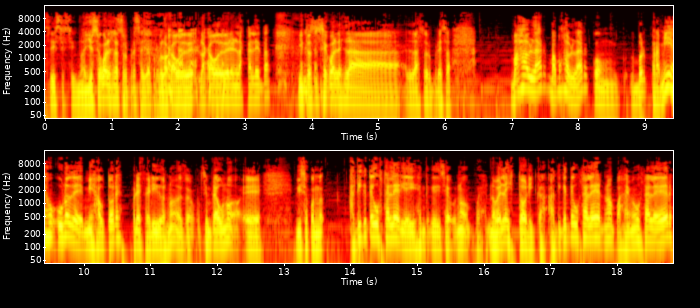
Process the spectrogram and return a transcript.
Sí, sí, sí. No, yo sé cuál es la sorpresa ya, porque lo acabo de ver, lo acabo de ver en la escaleta, y entonces sé cuál es la, la sorpresa. Vas a hablar, vamos a hablar con, para mí es uno de mis autores preferidos, ¿no? Siempre a uno eh, dice cuando, ¿a ti qué te gusta leer? Y hay gente que dice, no, pues novela histórica. ¿A ti qué te gusta leer? No, pues a mí me gusta leer,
